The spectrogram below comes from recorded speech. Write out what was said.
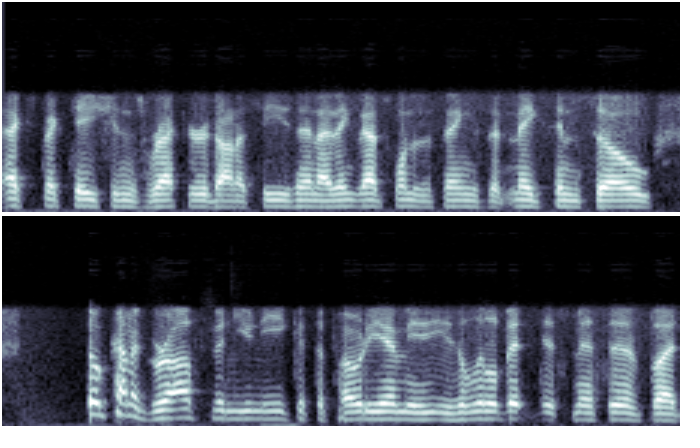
expectations record on a season. I think that's one of the things that makes him so so kind of gruff and unique at the podium. He's a little bit dismissive, but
